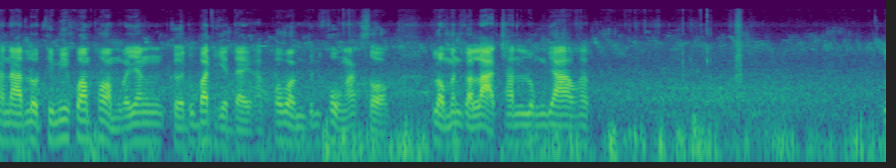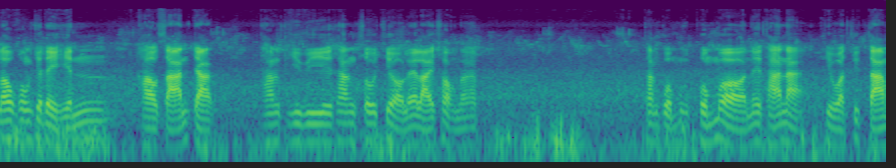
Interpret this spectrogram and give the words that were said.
ขนาดรถที่มีความพร้อมก็ยังเกิดอุบัติเหตุได้ครับ เพราะว่ามันเป็นโค้งหักศอกแล้วมันก็ลาดชันลงยาวครับ เราคงจะได้เห็นข่าวสารจากทางทีวีทางโซเชียลหลาย ๆ ช่องนะครับ ทางผมผมก็ในฐานะที่ว่าติดตาม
